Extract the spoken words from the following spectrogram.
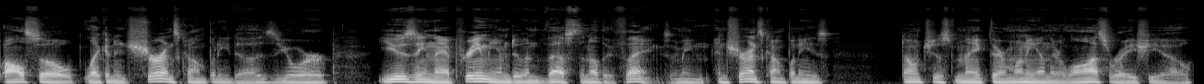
also like an insurance company does, you're using that premium to invest in other things. I mean, insurance companies don't just make their money on their loss ratio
